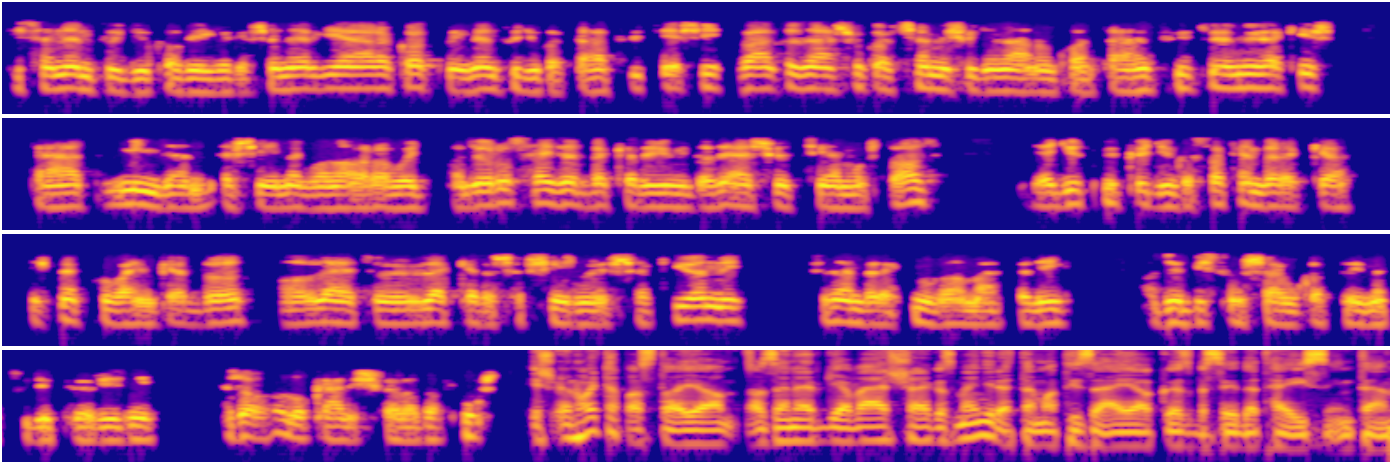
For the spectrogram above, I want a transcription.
hiszen nem tudjuk a végleges energiárakat, még nem tudjuk a távfűtési változásokat sem, és ugye nálunk van távfűtőművek is, tehát minden esély megvan arra, hogy nagyon rossz helyzetbe kerüljünk, de az első cél most az, hogy együttműködjünk a szakemberekkel, és megpróbáljunk ebből a lehető legkevesebb sérüléssel kijönni, és az emberek nyugalmát pedig, az ő biztonságukat pedig meg tudjuk őrizni ez a lokális feladat most. És ön hogy tapasztalja az energiaválság, az mennyire tematizálja a közbeszédet helyi szinten?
